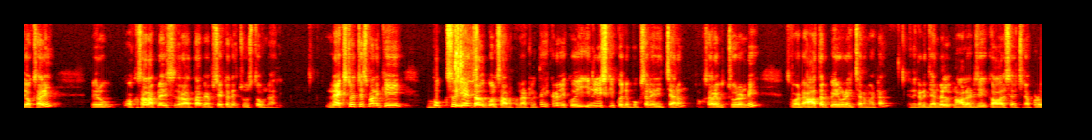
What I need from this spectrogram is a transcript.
ఇది ఒకసారి మీరు ఒకసారి అప్లై చేసిన తర్వాత వెబ్సైట్ అనేది చూస్తూ ఉండాలి. నెక్స్ట్ వచ్చేసి మనకి బుక్స్ ఏం చదువుకోవాల్సి అనుకున్నట్లయితే ఇక్కడ మీకు ఇంగ్లీష్కి కొన్ని బుక్స్ అనేది ఇచ్చాను. ఒకసారి అవి చూడండి. సో వాటి ఆథర్ పేరు కూడా ఇచ్చానమాట ఎందుకంటే జనరల్ నాలెడ్జ్ కావాల్సి వచ్చినప్పుడు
